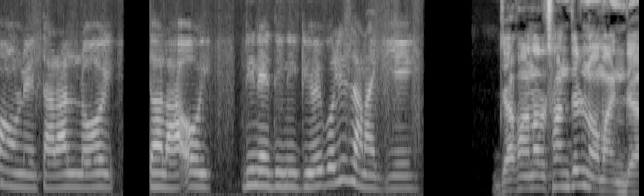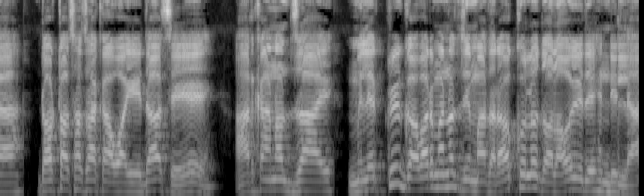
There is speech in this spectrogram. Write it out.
মাউলেন তাৰা লৈ দলা ঐ দিনে দিনে গিয়ে বুলি জানা গিয়ে। জাপানের শান্তির নমাইন্দা ডক্টর সাসাকাওয়া ইদ আছে আর কানত যায় মিলিটারি গভর্নমেন্টত জিম্মাদার অকল দলা ওই দেহেন্দিল্লা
